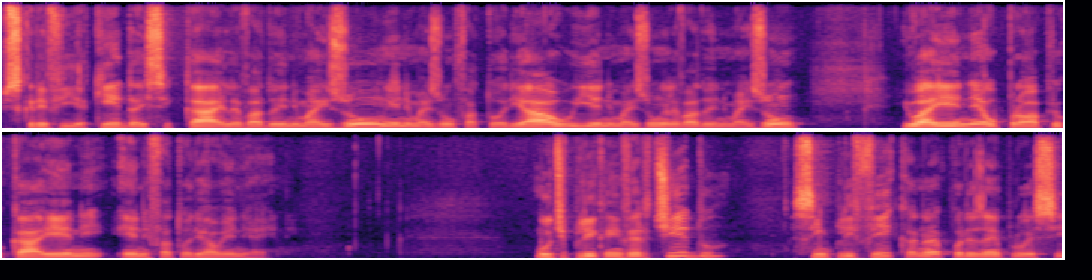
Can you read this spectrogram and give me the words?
escrevi aqui, da esse K elevado a N mais 1, N mais 1 fatorial e N mais 1 elevado a N mais 1, e o AN é o próprio KN, N fatorial, NAN. Multiplica invertido, simplifica, né? por exemplo, esse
